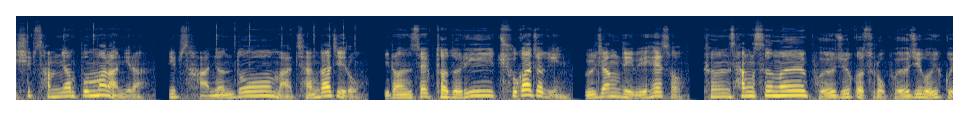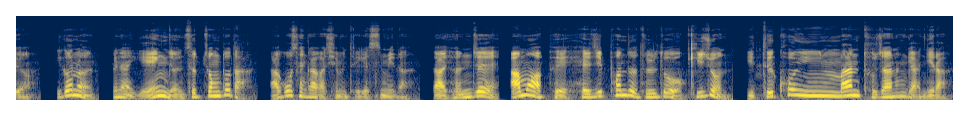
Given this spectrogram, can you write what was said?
23년뿐만 아니라 14년도 마찬가지로 이런 섹터들이 추가적인 불장 대비해서 큰 상승을 보여줄 것으로 보여지고 있고요. 이거는 그냥 예행 연습 정도다 라고 생각하시면 되겠습니다. 자, 현재 암호화폐 헤지 펀드들도 기존 비트코인만 투자하는 게 아니라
